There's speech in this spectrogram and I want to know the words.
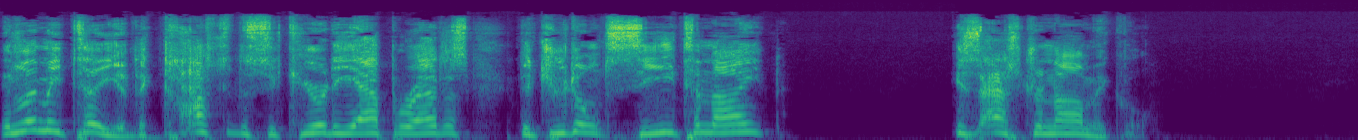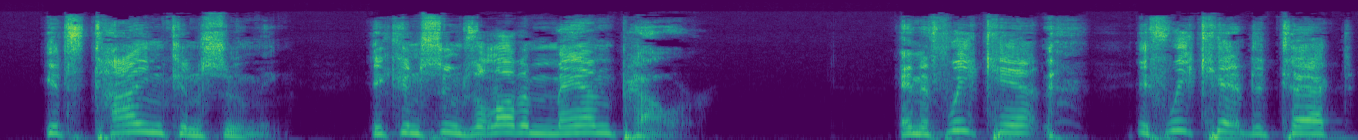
And let me tell you, the cost of the security apparatus that you don't see tonight is astronomical. It's time consuming. It consumes a lot of manpower. And if we can't, if we can't detect,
